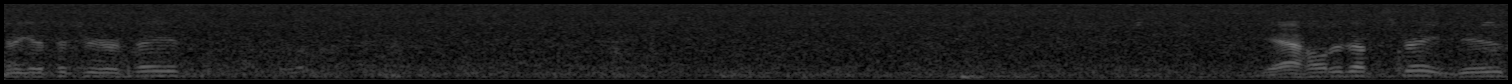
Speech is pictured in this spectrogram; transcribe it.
Can I get a picture of your face? Yeah, hold it up straight, dude.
